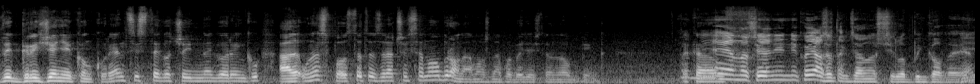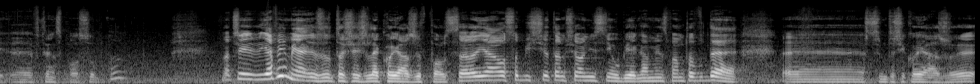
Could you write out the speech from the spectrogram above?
wygryzienie konkurencji z tego czy innego rynku, ale u nas w Polsce to jest raczej samoobrona, można powiedzieć, ten lobbying. Taka... Nie, znaczy ja nie, nie kojarzę tak działalności lobbyingowej Nie? e, w ten sposób. No, znaczy ja wiem, że to się źle kojarzy w Polsce, ale ja osobiście tam się o nic nie ubiegam, więc mam to w D, e, z czym to się kojarzy,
